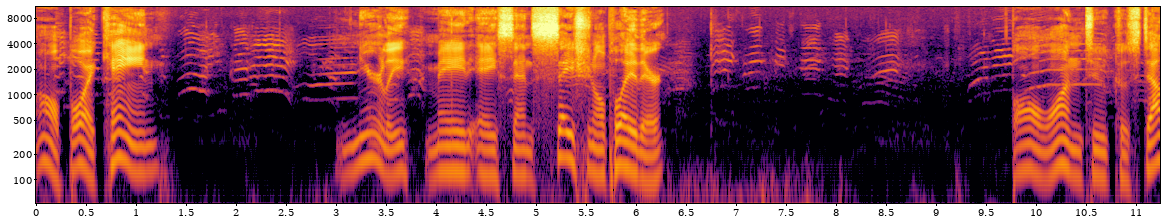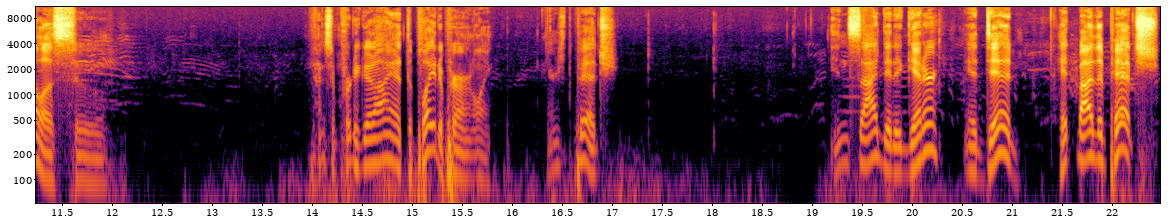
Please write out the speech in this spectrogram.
Oh boy, Kane nearly made a sensational play there. Ball one to Costales, who has a pretty good eye at the plate, apparently. Here's the pitch. Inside, did it get her? It did. Hit by the pitch.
